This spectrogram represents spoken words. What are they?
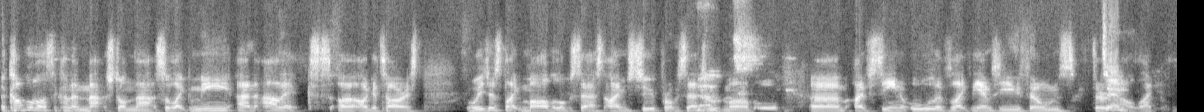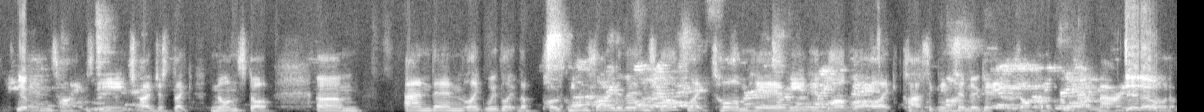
a couple of us are kind of matched on that. So like me and Alex, uh, our guitarist, we're just like Marvel obsessed. I'm super obsessed with Marvel. Um, I've seen all of like the MCU films throughout, Same. like Yep. ten times each. I'm just like nonstop. Um, and then like with like the Pokemon side of it and stuff, like Tom here, me and him love our like classic Nintendo games, our Pokemon, Mario. Ditto.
